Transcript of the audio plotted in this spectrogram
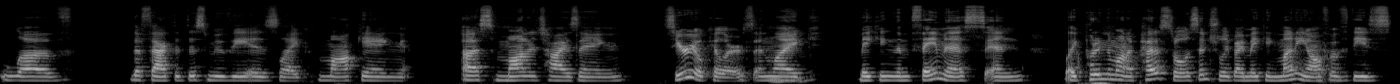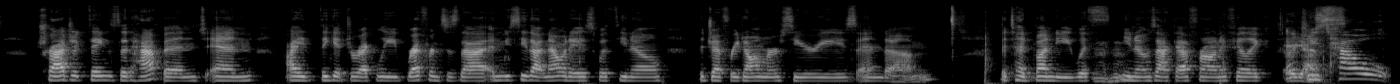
love the fact that this movie is like mocking us monetizing serial killers and Mhm. like making them famous and like putting them on a pedestal essentially by making money off Yeah. of these tragic things that happened and I think it directly references that and we see that nowadays with you know the Jeffrey Dahmer series and um the Ted Bundy with Mhm. you know Zac Efron I feel like Oh, and yeah. just how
